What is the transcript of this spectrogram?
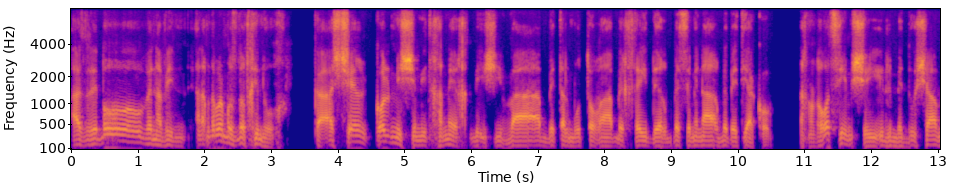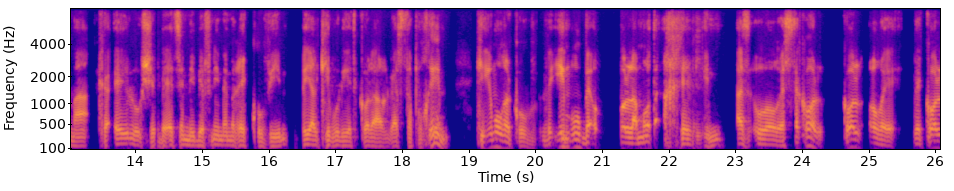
אז בואו ונבין, אנחנו מדברים על מוסדות חינוך, כאשר כל מי שמתחנך בישיבה, בתלמוד תורה, בחיידר, בסמינר, בבית יעקב, אנחנו לא רוצים שילמדו שם כאלו שבעצם מבפנים הם רקובים וירכיבו לי את כל הארגז תפוחים. כי אם הוא רקוב, ואם הוא בעולמות אחרים, אז הוא הורס את הכל. כל הורה וכל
